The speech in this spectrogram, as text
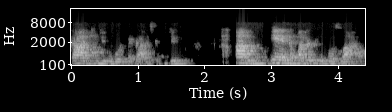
God can do the work that God is going to do um, in other people's lives.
